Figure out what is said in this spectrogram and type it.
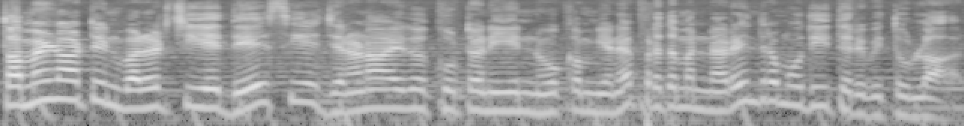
தமிழ்நாட்டின் வளர்ச்சியே தேசிய ஜனநாயக கூட்டணியின் நோக்கம் என பிரதமர் நரேந்திர மோடி தெரிவித்துள்ளார்.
